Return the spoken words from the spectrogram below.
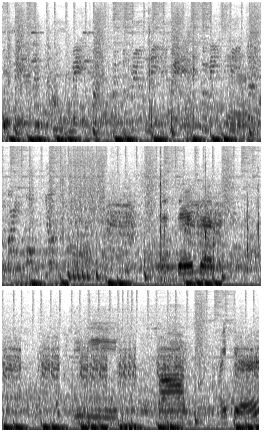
this. Yeah. And then there's a right here.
